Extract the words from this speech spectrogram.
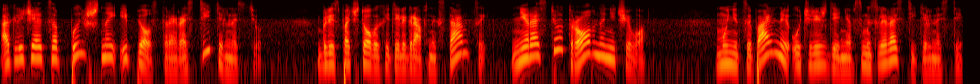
отличается пышной и пестрой растительностью, близ почтовых и телеграфных станций не растет ровно ничего. Муниципальные учреждения в смысле растительности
